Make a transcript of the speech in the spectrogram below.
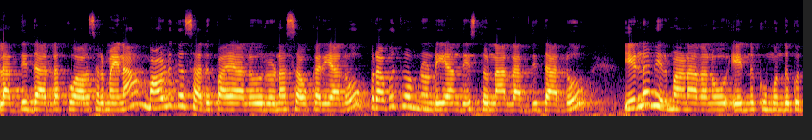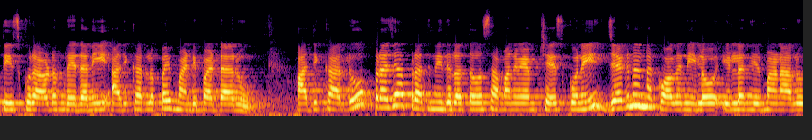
లబ్ధిదారులకు అవసరమైన మౌలిక సదుపాయాలు రుణ సౌకర్యాలు ప్రభుత్వం నుండి అందిస్తున్న లబ్ధిదారులు ఇళ్ళ నిర్మాణాలను ఎందుకు ముందుకు తీసుకురావడం లేదని అధికారులపై మండిపడ్డారు. అధికారులు ప్రజాప్రతినిధులతో సమన్వయం చేసుకుని జగనన్న కాలనీలో ఇళ్ళ నిర్మాణాలు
